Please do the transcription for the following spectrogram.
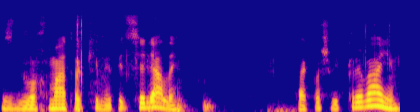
з двох маток, які ми підселяли. Також відкриваємо.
